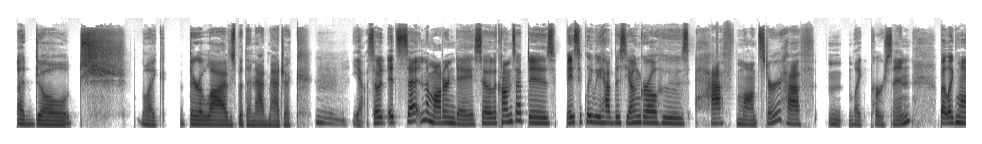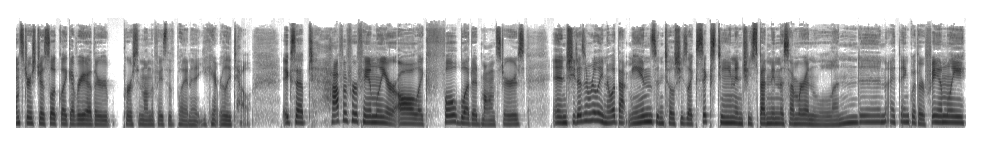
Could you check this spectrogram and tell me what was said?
adult like their lives but then add magic. Mm. Yeah. So it, it's set in a modern day. So the concept is basically we have this young girl who's half monster, half like person, but like monsters just look like every other person on the face of the planet. You can't really tell. Except half of her family are all like full blooded monsters. And she doesn't really know what that means until she's like 16 and she's spending the summer in London, I think, with her family.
